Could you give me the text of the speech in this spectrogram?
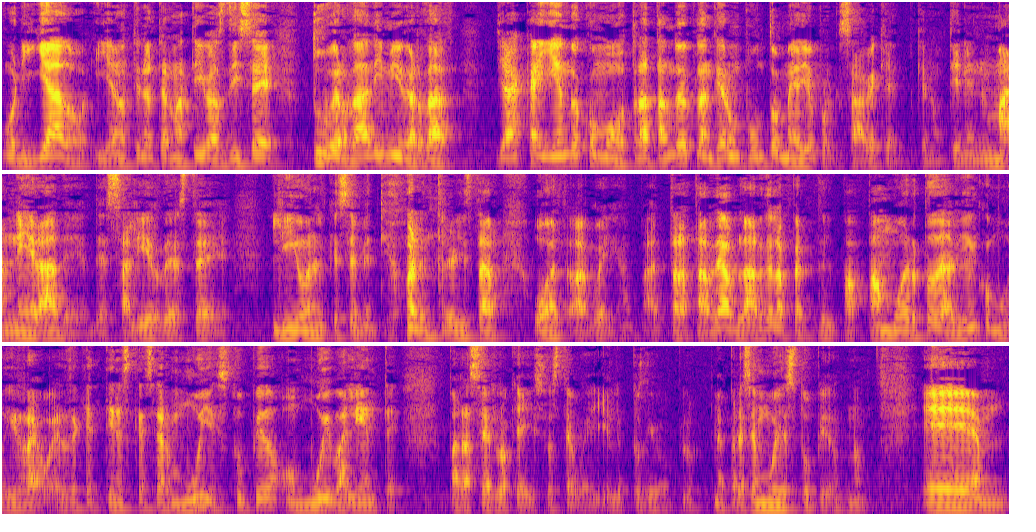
orillado y ya no tiene alternativas, dice tu verdad y mi verdad. Ya cayendo como tratando de plantear un punto medio porque sabe que, que no tienen manera de, de, salir de este lío en el que se metió al entrevistar o a, tratar de hablar de la, del papá muerto de alguien como Irra, Es de que tienes que ser muy estúpido o muy valiente para hacer lo que hizo este güey. Y pues digo, me parece muy estúpido, ¿no? Eh,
